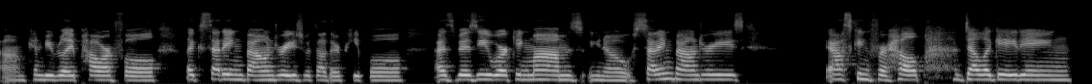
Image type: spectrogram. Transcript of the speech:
um, can be really powerful, like setting boundaries with other people. As busy working moms, you know, setting boundaries, asking for help, delegating,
